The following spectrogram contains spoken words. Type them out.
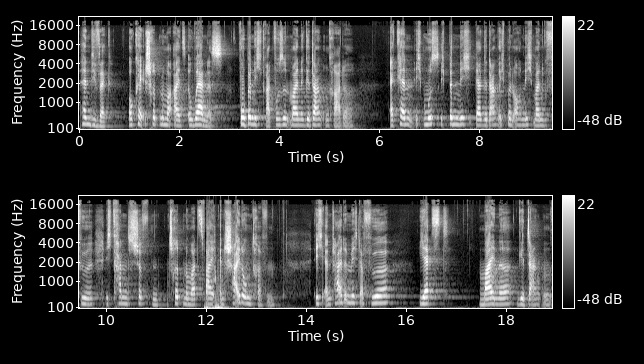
Handy weg. Okay, Schritt Nummer eins, Awareness. Wo bin ich gerade? Wo sind meine Gedanken gerade? Erkennen, ich muss, ich bin nicht der Gedanke, ich bin auch nicht mein Gefühl. Ich kann es shiften. Schritt Nummer zwei, Entscheidungen treffen. Ich entscheide mich dafür, jetzt meine Gedanken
